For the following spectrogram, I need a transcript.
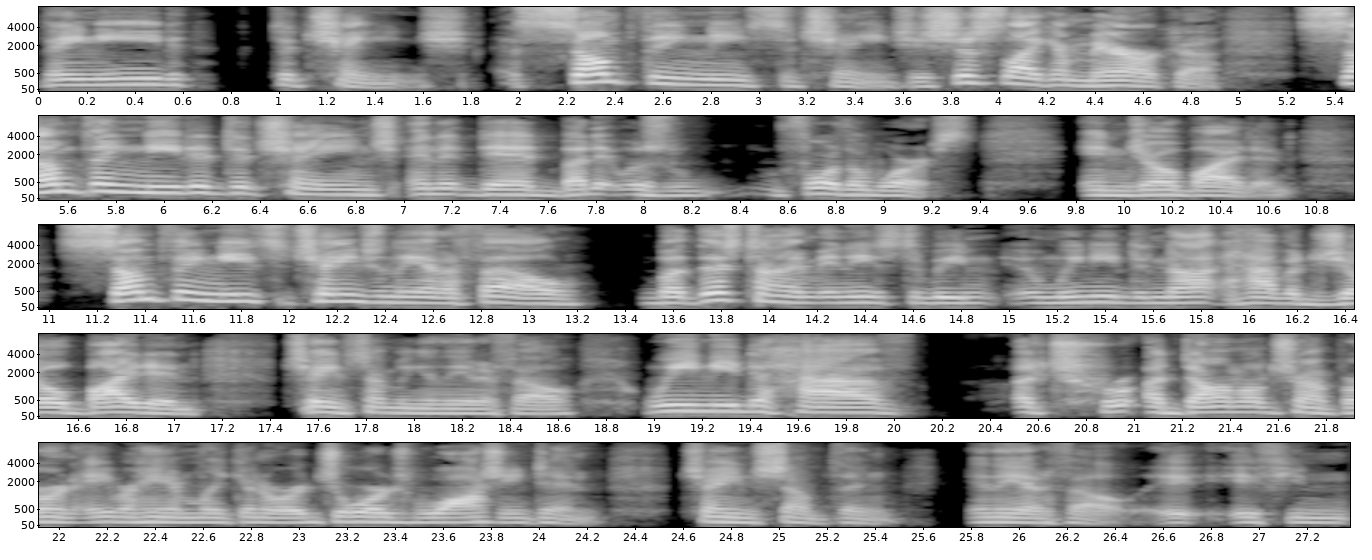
they need to change. Something needs to change. It's just like America. Something needed to change, and it did, but it was for the worst in Joe Biden. Something needs to change in the NFL, but this time it needs to be, we need to not have a Joe Biden change something in the NFL. We need to have a, tr- a Donald Trump or an Abraham Lincoln or a George Washington change something in the NFL if you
